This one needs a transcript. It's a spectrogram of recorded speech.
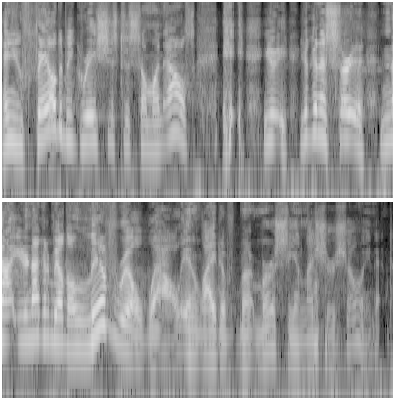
And you fail to be gracious to someone else. You're, going to start not, you're not going to be able to live real well in light of mercy unless you're showing it.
